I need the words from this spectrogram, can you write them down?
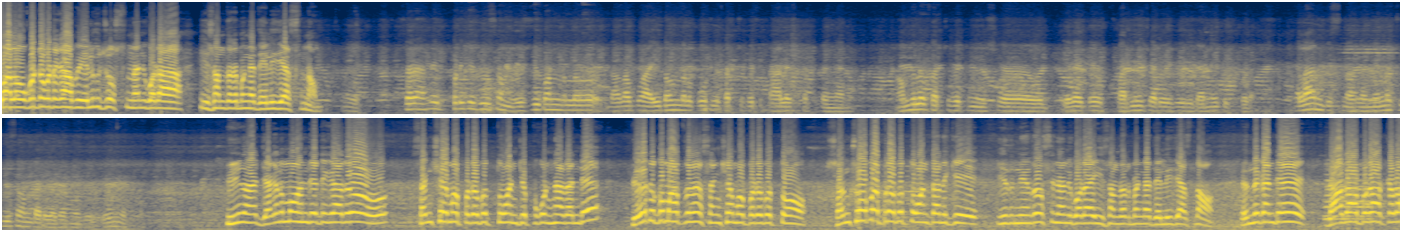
వాళ్ళ ఒకటొకటిగా వెలుగు చూస్తుందని కూడా ఈ సందర్భంగా తెలియజేస్తున్నాం. సరే అంటే ఇప్పటికే చూసాం ఋషికొండలో దాదాపు ఐదు వందల కోట్లు ఖర్చు పెట్టి కాలేజ్ కట్టడం కానీ అందులో ఖర్చు పెట్టిన విషయ ఏదైతే ఫర్నిచర్ వీటన్నిటికి కూడా ఎలా అనిపిస్తుంది? అసలు నిన్న చూసి ఉంటారు కదా మీరు ఏం చెప్తారు? ఈయన జగన్మోహన్ రెడ్డి గారు సంక్షేమ ప్రభుత్వం అని చెప్పుకుంటున్నాడండి. పేరుకు మాత్రమే సంక్షేమ ప్రభుత్వం సంక్షోభ ప్రభుత్వం అంటానికి ఇది నిదర్శనని కూడా ఈ సందర్భంగా తెలియజేస్తున్నాం. ఎందుకంటే దాదాపుగా అక్కడ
